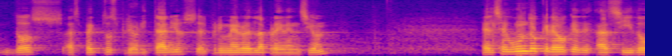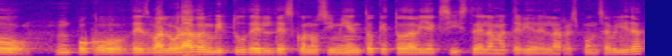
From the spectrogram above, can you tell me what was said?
dos aspectos prioritarios, el primero es la prevención, el segundo creo que ha sido un poco desvalorado en virtud del desconocimiento que todavía existe de la materia de la responsabilidad.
